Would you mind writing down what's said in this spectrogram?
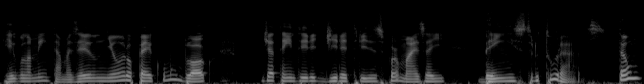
regulamentar, mas a União Europeia como um bloco já tem diretrizes formais aí bem estruturadas. Então,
